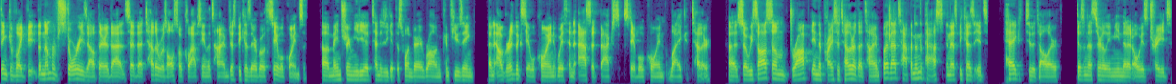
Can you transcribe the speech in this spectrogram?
think of like the, the number of stories out there that said that Tether was also collapsing at the time just because they were both stablecoins. Uh, mainstream media tended to get this one very wrong, confusing an algorithmic stablecoin with an asset backed stablecoin like Tether. Uh, so we saw some drop in the price of Tether at that time, but that's happened in the past. And that's because it's pegged to the dollar. Doesn't necessarily mean that it always trades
